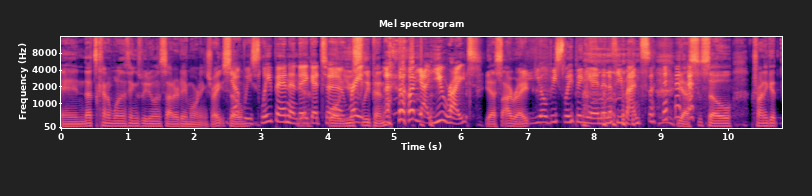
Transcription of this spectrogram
And that's kind of one of the things we do on Saturday mornings, right? yeah, we sleep in and they get to well, you rate- sleep in. yeah, you write. yes, I write. You'll be sleeping in in a few months. yes. So I'm trying to get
